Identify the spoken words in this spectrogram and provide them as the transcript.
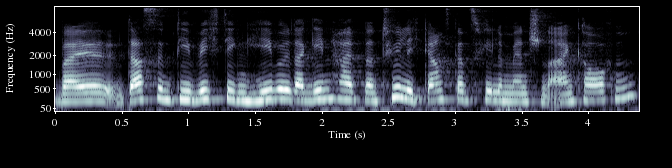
weil das sind die wichtigen Hebel. Da gehen halt natürlich ganz, ganz viele Menschen einkaufen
